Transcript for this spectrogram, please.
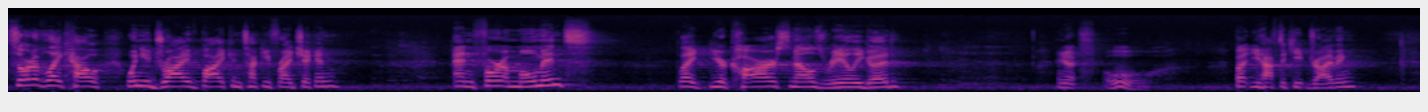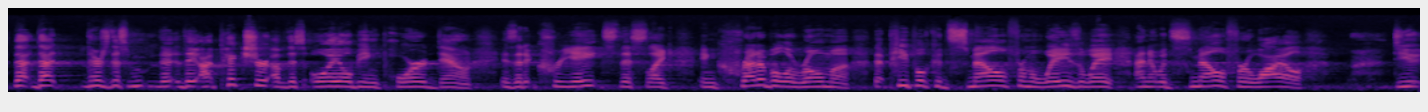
Sort of like how when you drive by Kentucky Fried Chicken, and for a moment, like your car smells really good, and you're like, oh, but you have to keep driving that, that there's this the, the uh, picture of this oil being poured down is that it creates this like incredible aroma that people could smell from a ways away and it would smell for a while do you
